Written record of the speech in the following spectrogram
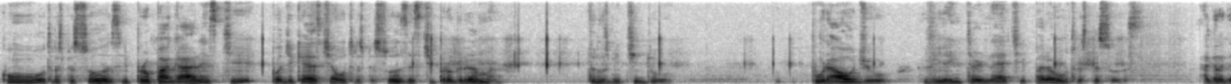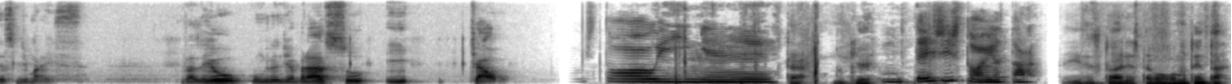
com outras pessoas e propagar este podcast a outras pessoas, este programa transmitido por áudio via internet para outras pessoas. Agradeço demais. Valeu, um grande abraço e tchau. Historinha. Tá, do que? Três histórias, tá? Três histórias, tá bom, vamos tentar.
